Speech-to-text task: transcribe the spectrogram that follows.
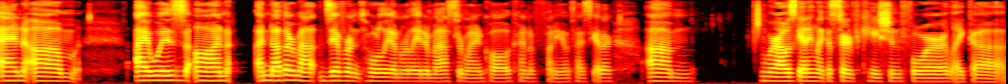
and um I was on another ma- different totally unrelated mastermind call, kind of funny how it ties together. Um where I was getting like a certification for like uh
